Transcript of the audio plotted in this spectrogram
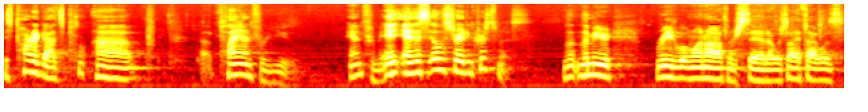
is part of God's pl- uh, plan for you and for me. And, and it's illustrating Christmas. L- let me read what one author said, which I thought was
